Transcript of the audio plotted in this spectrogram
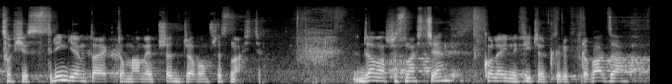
coś jest stringiem, tak jak to mamy przed Java 16. Java 16, kolejny feature, który wprowadza.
